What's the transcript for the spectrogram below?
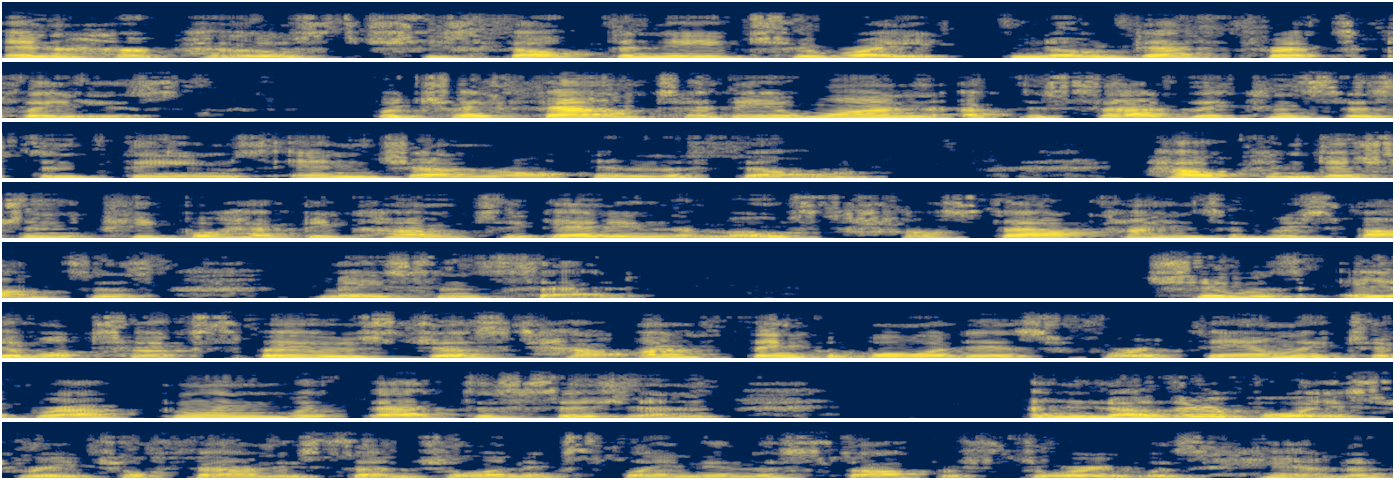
In her post, she felt the need to write no death threats please, which I found to be one of the sadly consistent themes in general in the film. How conditioned people have become to getting the most hostile kinds of responses, Mason said. She was able to expose just how unthinkable it is for a family to grappling with that decision. Another voice Rachel found essential in explaining the Stauffer story was Hannah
